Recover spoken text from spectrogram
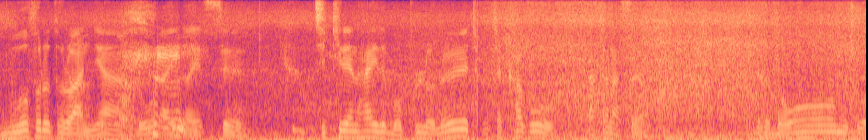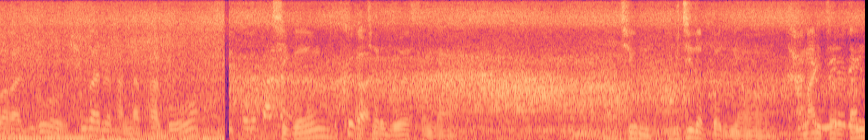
무엇으로 돌아왔냐? 로우라이더 S. 지킬앤 하이드 머플러를 장착하고 나타났어요. 그래서 너무 좋아가지고 휴가를 반납하고 지금 근처로 모였습니다 지금 무지 덥거든요. 가만히 있어도 땀.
